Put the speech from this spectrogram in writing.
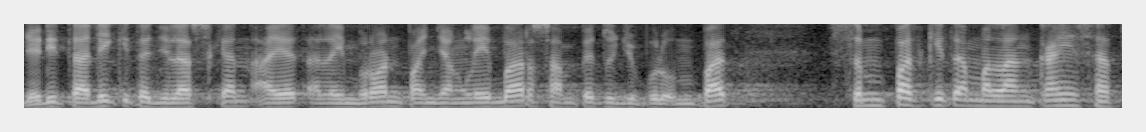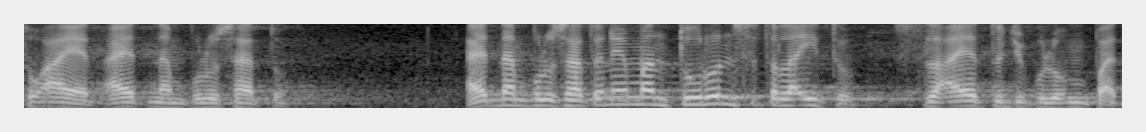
Jadi tadi kita jelaskan ayat Al-Imran panjang lebar sampai 74 sempat kita melangkahi satu ayat ayat 61. Ayat 61 ini memang turun setelah itu, setelah ayat 74.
